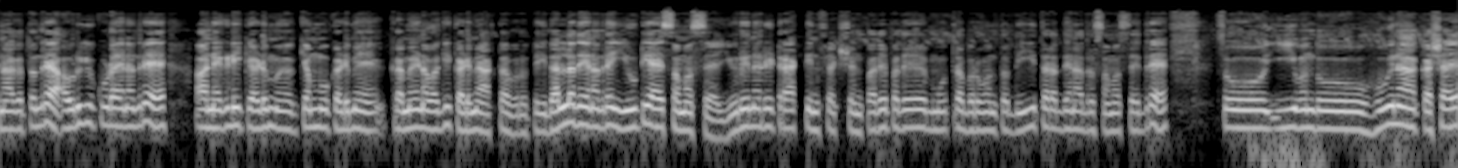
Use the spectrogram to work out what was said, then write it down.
ಏನಾಗುತ್ತಂದ್ರೆ ಅವರಿಗೂ ಕೂಡ ಏನಂದ್ರೆ ಆ ನೆಗಡಿ ಕಡಿಮೆ, ಕೆಮ್ಮು ಕಡಿಮೆ ಕ್ರಮೇಣವಾಗಿ ಕಡಿಮೆ ಆಗ್ತಾ ಬರುತ್ತೆ. ಇದಲ್ಲದೆ ಏನಂದ್ರೆ ಯು ಟಿ ಐ ಸಮಸ್ಯೆ ಯೂರಿನರಿ ಟ್ರ್ಯಾಕ್ಟ್ ಇನ್ಫೆಕ್ಷನ್ ಪದೇ ಪದೇ ಮೂತ್ರ ಬರುವಂತದ್ದು ಈ ತರದ್ದೇನಾದ್ರೂ ಸಮಸ್ಯೆ ಇದ್ರೆ ಸೊ ಈ ಒಂದು ಹೂವಿನ ಕಷಾಯ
